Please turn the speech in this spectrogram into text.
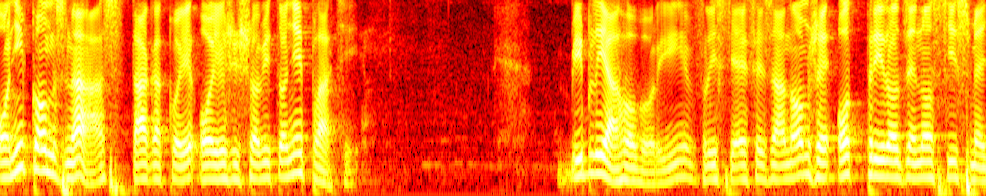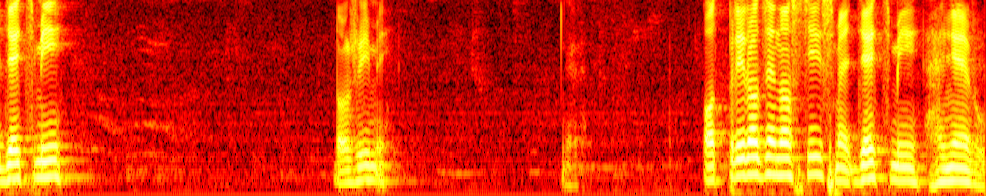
O nikom z nás, tak ako je o Ježišovi, to neplatí. Biblia hovorí v liste Efezanom, že od prirodzenosti sme deťmi Božími. Nie. Od prirodzenosti sme deťmi hnevu.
